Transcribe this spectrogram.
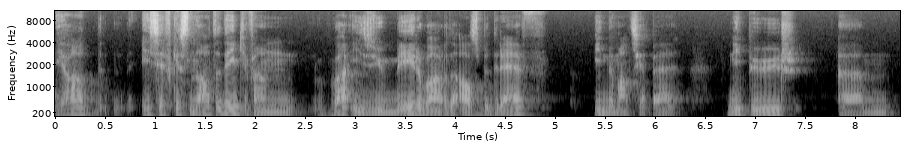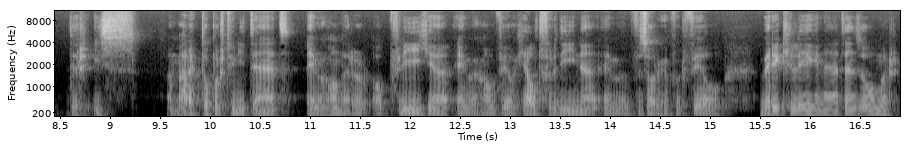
ja, eens even na te denken van wat is uw meerwaarde als bedrijf in de maatschappij. Niet puur um, er is een marktopportuniteit en we gaan erop vliegen en we gaan veel geld verdienen en we zorgen voor veel werkgelegenheid en zo, maar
